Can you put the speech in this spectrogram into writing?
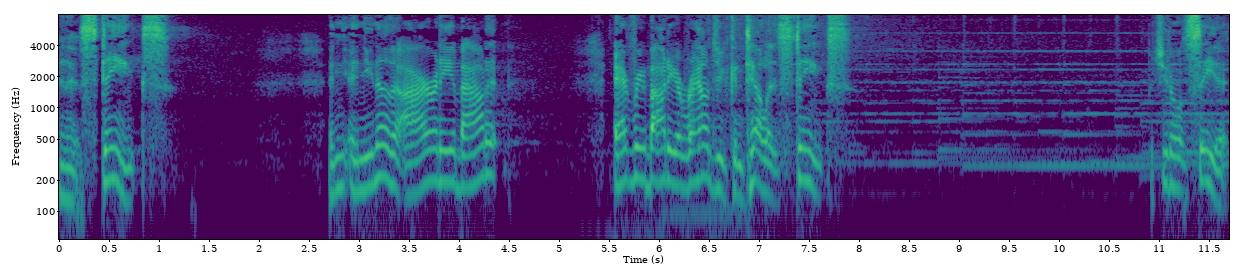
And it stinks. And, and you know the irony about it? Everybody around you can tell it stinks, but you don't see it.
